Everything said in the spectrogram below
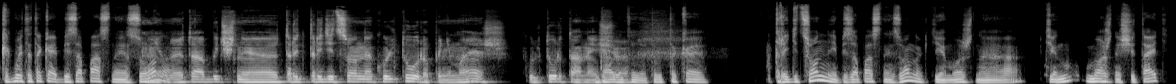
как бы это такая безопасная зона. Не, ну это обычная традиционная культура, понимаешь? Культура-то она да, еще... Да, это вот такая традиционная безопасная зона, где можно, где можно считать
